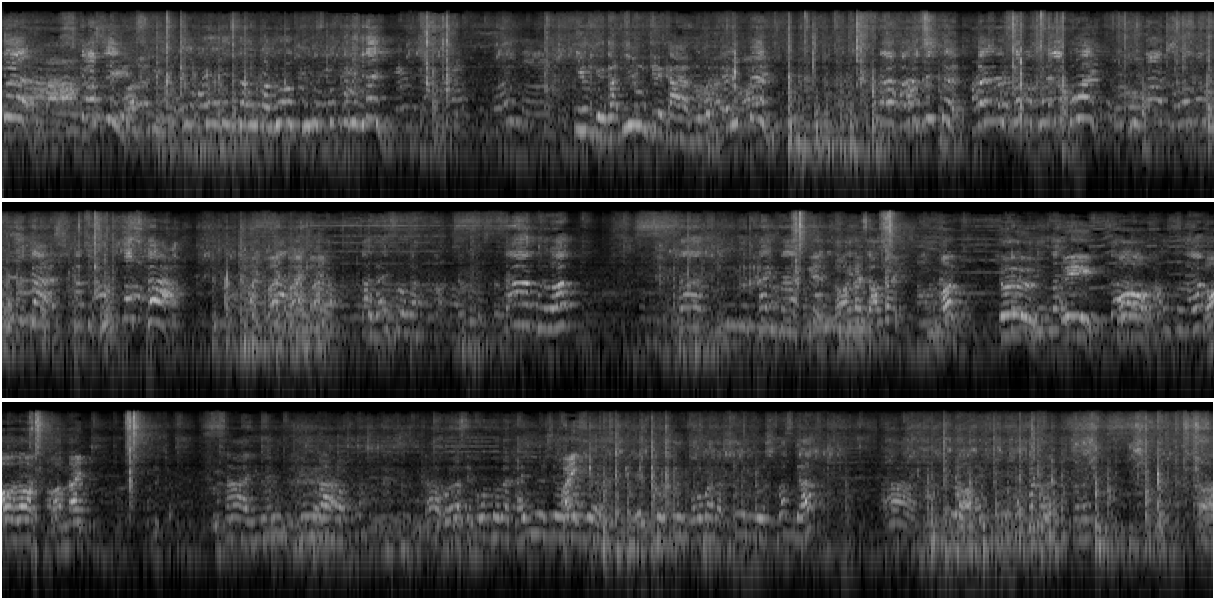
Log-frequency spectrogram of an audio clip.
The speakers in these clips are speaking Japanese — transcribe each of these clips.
さあ、これは。さあ、キングカイザー、左に触んない変化触んない。ワン、ツー、スリー、フォー。どうぞ。触んないさあ、左に異変が。さあ、これはセコンドが介入しております。はい。レッドシュートをまだ修理をしますが。さあ、次は、はい。さあ、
